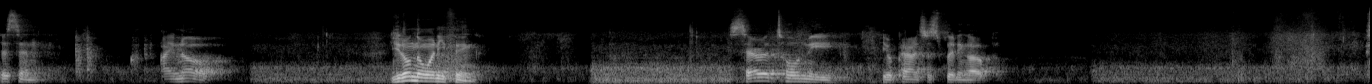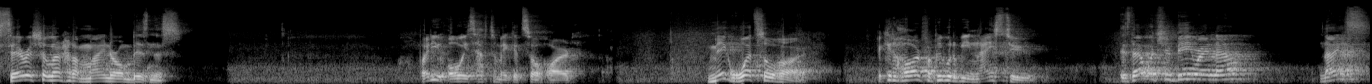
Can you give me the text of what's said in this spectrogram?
Listen, I know. You don't know anything. Sarah told me your parents are splitting up. Sarah should learn how to mind her own business. Why do you always have to make it so hard? Make what so hard? Make it hard for people to be nice to you. Is that what you're being right now? Nice?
